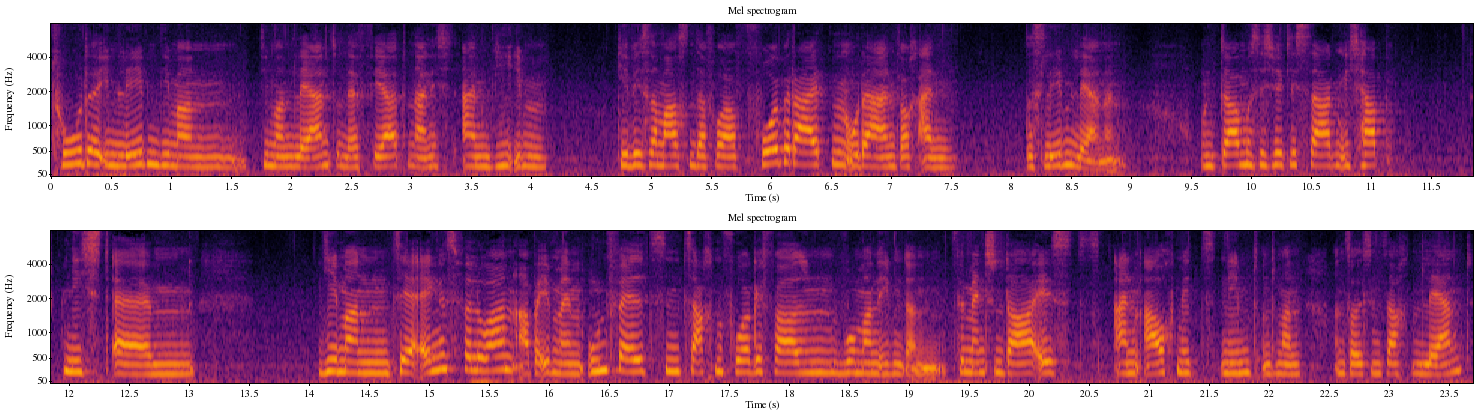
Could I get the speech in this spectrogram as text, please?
Tode im Leben, die man, die man lernt und erfährt und eigentlich einen wie eben gewissermaßen davor vorbereiten oder einfach ein, das Leben lernen. Und da muss ich wirklich sagen, ich habe nicht ähm, jemanden sehr enges verloren, aber eben im Umfeld sind Sachen vorgefallen, wo man eben dann für Menschen da ist, einem auch mitnimmt und man an solchen Sachen lernt.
